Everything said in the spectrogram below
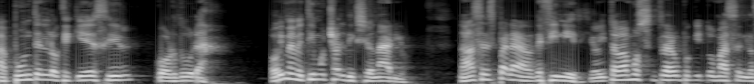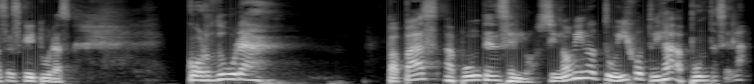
apunten lo que quiere decir cordura. Hoy me metí mucho al diccionario. Nada más es para definir. Y ahorita vamos a entrar un poquito más en las escrituras. Cordura. Papás, apúntenselo. Si no vino tu hijo tu hija, apúntasela.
